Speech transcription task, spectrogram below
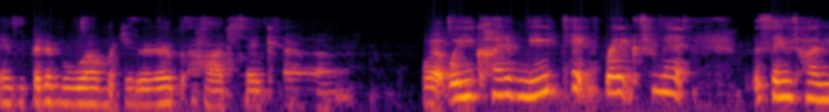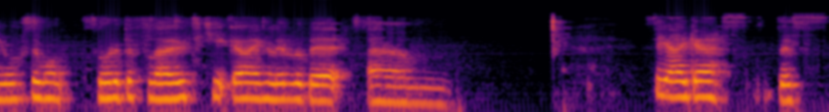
is a bit of a one which is a little bit hard to take. Uh, where, where you kind of need to take breaks from it, but at the same time you also want sort of the flow to keep going a little bit. Um, so I guess this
